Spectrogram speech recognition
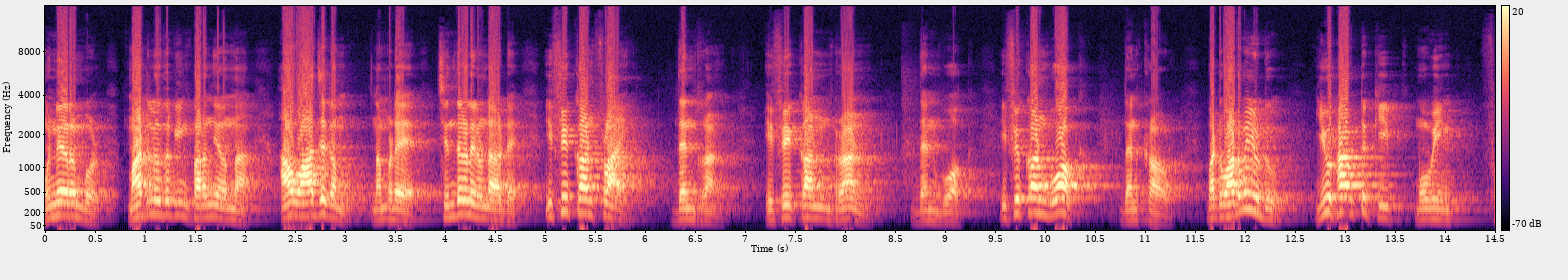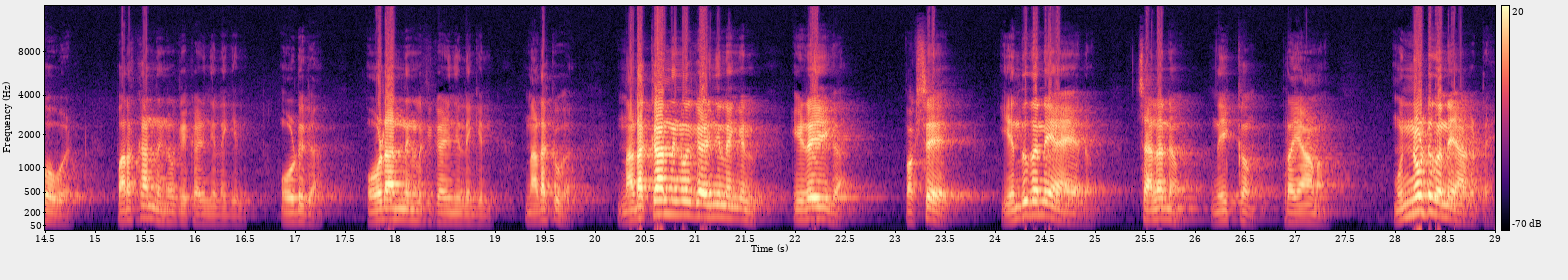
മുന്നേറുമ്പോൾ മാർട്ടിൻ ലൂതർ കിങ് പറഞ്ഞു തന്ന ആ വാചകം നമ്മുടെ ചിന്തകളിൽ ഉണ്ടാകട്ടെ. If you can't fly then run if you can't run then walk if you can't walk then crawl but what you do you have to keep moving forward പറക്കാൻ നിങ്ങൾക്ക് കഴിഞ്ഞില്ലെങ്കിൽ ഓടുക. ഓടാൻ നിങ്ങൾക്ക് കഴിഞ്ഞില്ലെങ്കിൽ നടക്കുക. നടക്കാൻ നിങ്ങൾക്ക് കഴിഞ്ഞില്ലെങ്കിൽ ഇഴയുക. പക്ഷേ എന്തു തന്നെയായാലും ചലനം നീക്കം പ്രയാണം മുന്നോട്ട് തന്നെയാകട്ടെ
